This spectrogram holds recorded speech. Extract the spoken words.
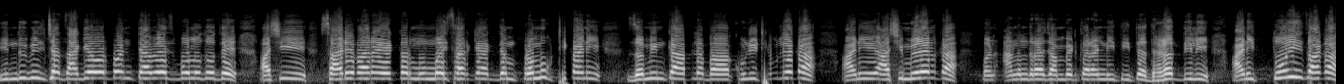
इंदू मिलच्या जागेवर पण त्यावेळेस बोलत होते. अशी साडेबारा एकर मुंबईसारख्या एकदम प्रमुख ठिकाणी जमीन का आपल्या बा कुणी ठेवले का? आणि अशी मिळेल का? पण आनंदराज आंबेडकरांनी तिथं धडक दिली आणि तोही जागा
